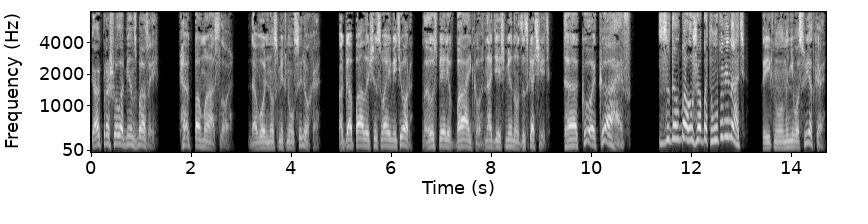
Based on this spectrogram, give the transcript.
как прошел обмен с базой?» «Как по маслу», — довольно усмехнулся Леха. «Пока Палыч и свои метер, мы успели в баньку на десять минут заскочить. Такой кайф!» «Задолбал уже об этом упоминать!» — крикнула на него Светка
